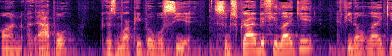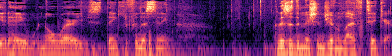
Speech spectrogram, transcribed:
on Apple because more people will see it. Subscribe if you like it. If you don't like it, hey, no worries. Thank you for listening. This is the Mission Driven Life. Take care.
